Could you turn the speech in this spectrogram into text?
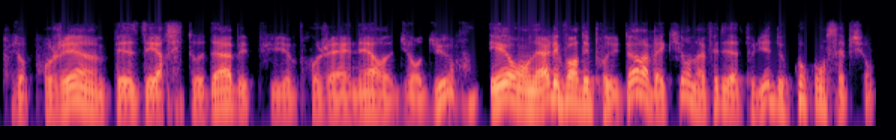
plusieurs projets, un PSDR Citodab et puis un projet ANR dur-dur. Et on est allé voir des producteurs avec qui on a fait des ateliers de co-conception.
